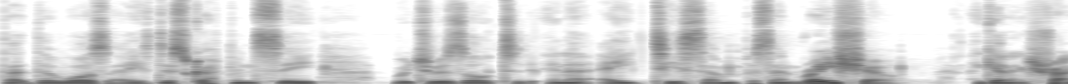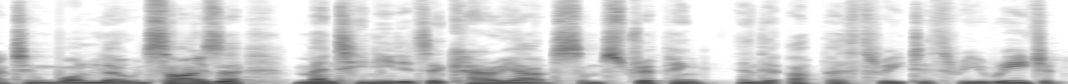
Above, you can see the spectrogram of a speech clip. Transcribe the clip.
that there was a discrepancy which resulted in an 87% ratio. Again, extracting one low incisor meant he needed to carry out some stripping in the upper 3 to 3 region.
